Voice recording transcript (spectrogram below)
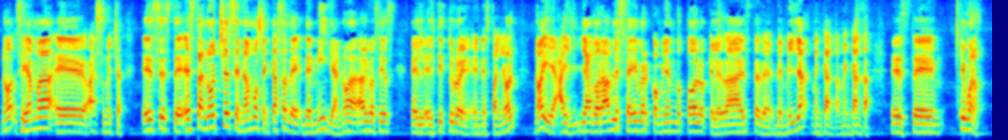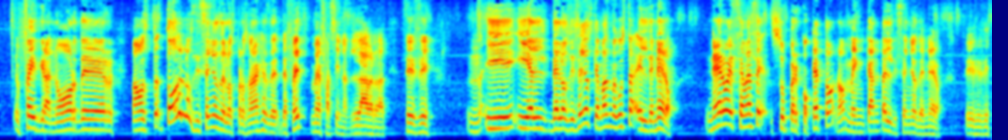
¿no? Se llama, eh, ah, su mecha, es este, esta noche cenamos en casa de, Milla, ¿no? Algo así es el, título en, español, ¿no? Y, y, adorable Saber comiendo todo lo que le da este de, Milla, me encanta, me encanta. Este, y bueno, Fate Grand Order, vamos, todos los diseños de los personajes de, de Fate me fascinan, la verdad. Sí, sí. Y, el de los diseños que más me gusta, el de Nero. Nero se me hace súper coqueto, ¿no? Me encanta el diseño de Nero. Sí, sí, sí.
